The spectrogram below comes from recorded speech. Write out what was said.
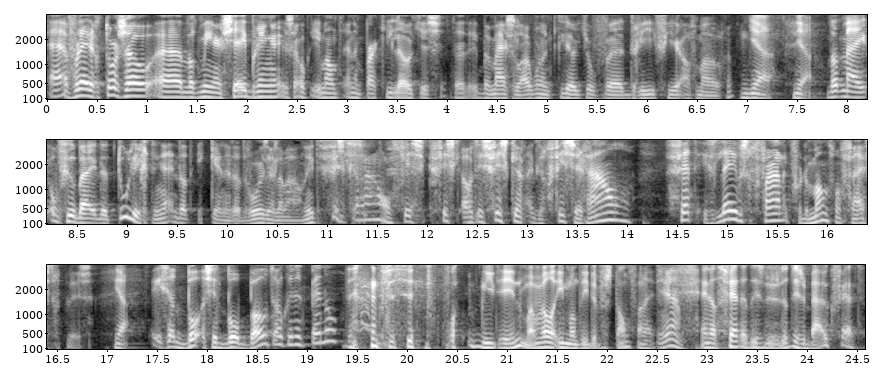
Een volledige torso, eh, wat meer in shape brengen is ook iemand. En een paar kilootjes. Dat- bij mij zal ook wel een kilootje of eh, drie, vier af mogen. Ja, ja. Wat mij opviel bij de toelichtingen, en dat ik kende dat woord helemaal niet. Visceraal. Vis, vis, oh, het is visceraal. Ik dacht, visceraal. Vet is levensgevaarlijk voor de man van 50 plus. Ja. Is dat Bo- zit Bob Boot ook in het panel? er zit ook niet in, maar wel iemand die er verstand van heeft. Ja. En dat vet, dat is, dus, dat is buikvet.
